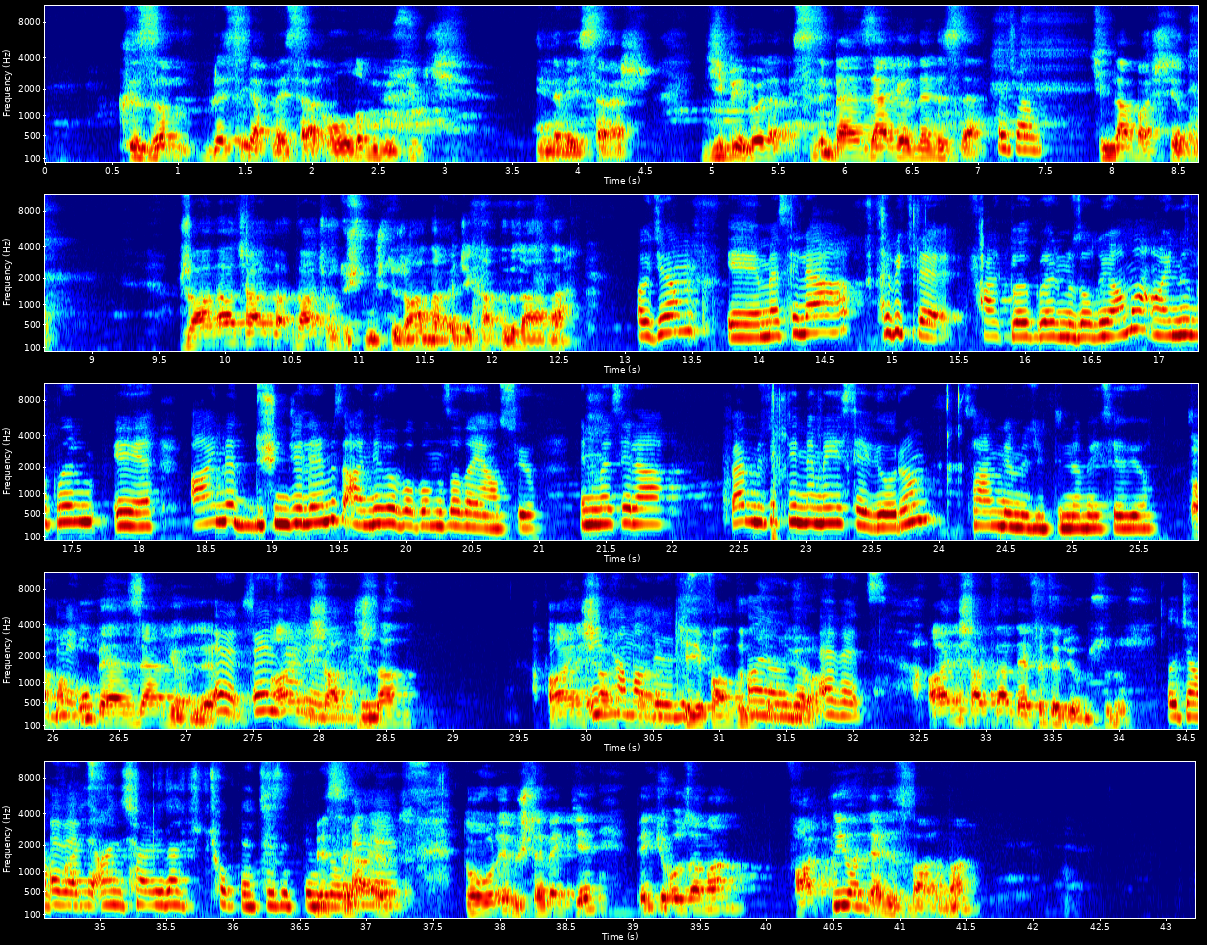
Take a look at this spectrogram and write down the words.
kızım resim yapmayı sever, oğlum müzik dinlemeyi sever gibi böyle sizin benzer yönlerinizle. Hocam Kimden başlayalım? Rana daha çok düşünmüştü. Rana önce kaldı Rana. Hocam e, mesela tabii ki de farklılıklarımız oluyor ama aynılıklarım, e, aynı düşüncelerimiz anne ve babamıza da yansıyor. Hani mesela ben müzik dinlemeyi seviyorum. Sami de müzik dinlemeyi seviyor. Tamam Evet. bu benzer yönleriniz. Evet, benzer aynı yönlerimiz. şarkıcıdan aynı İlham şarkıdan alıyoruz. keyif aldığınız Aynen oluyor. hocam. Evet. Aynı şarkıdan nefret ediyor musunuz? hocam Evet. aynı, aynı şarkıdan çok nefret ettiğimiz oluyor. Mesela Evet. evet. Doğruymuş demek ki. Peki o zaman farklı yönleriniz var mı?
